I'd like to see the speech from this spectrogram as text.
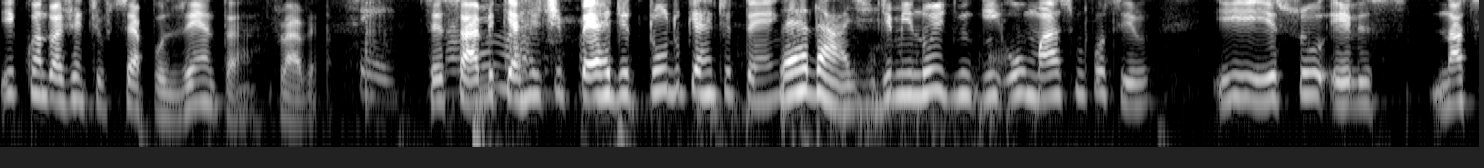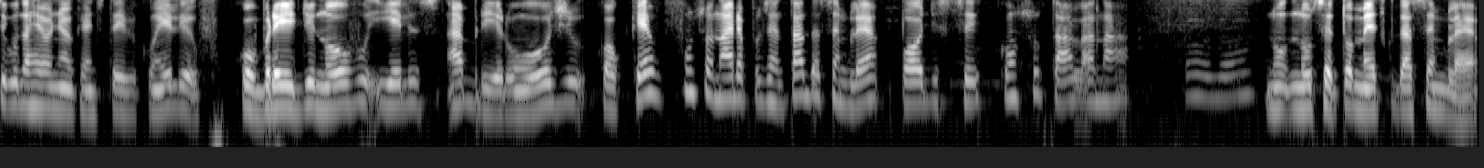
E quando a gente se aposenta, Flávia, Sim. você sabe que a gente perde tudo que a gente tem. Verdade. Diminui o máximo possível. E isso, eles, na segunda reunião que a gente teve com ele, eu cobrei de novo e eles abriram. Hoje, qualquer funcionário aposentado da Assembleia pode se consultar lá na, uhum. no, no, setor médico da Assembleia.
